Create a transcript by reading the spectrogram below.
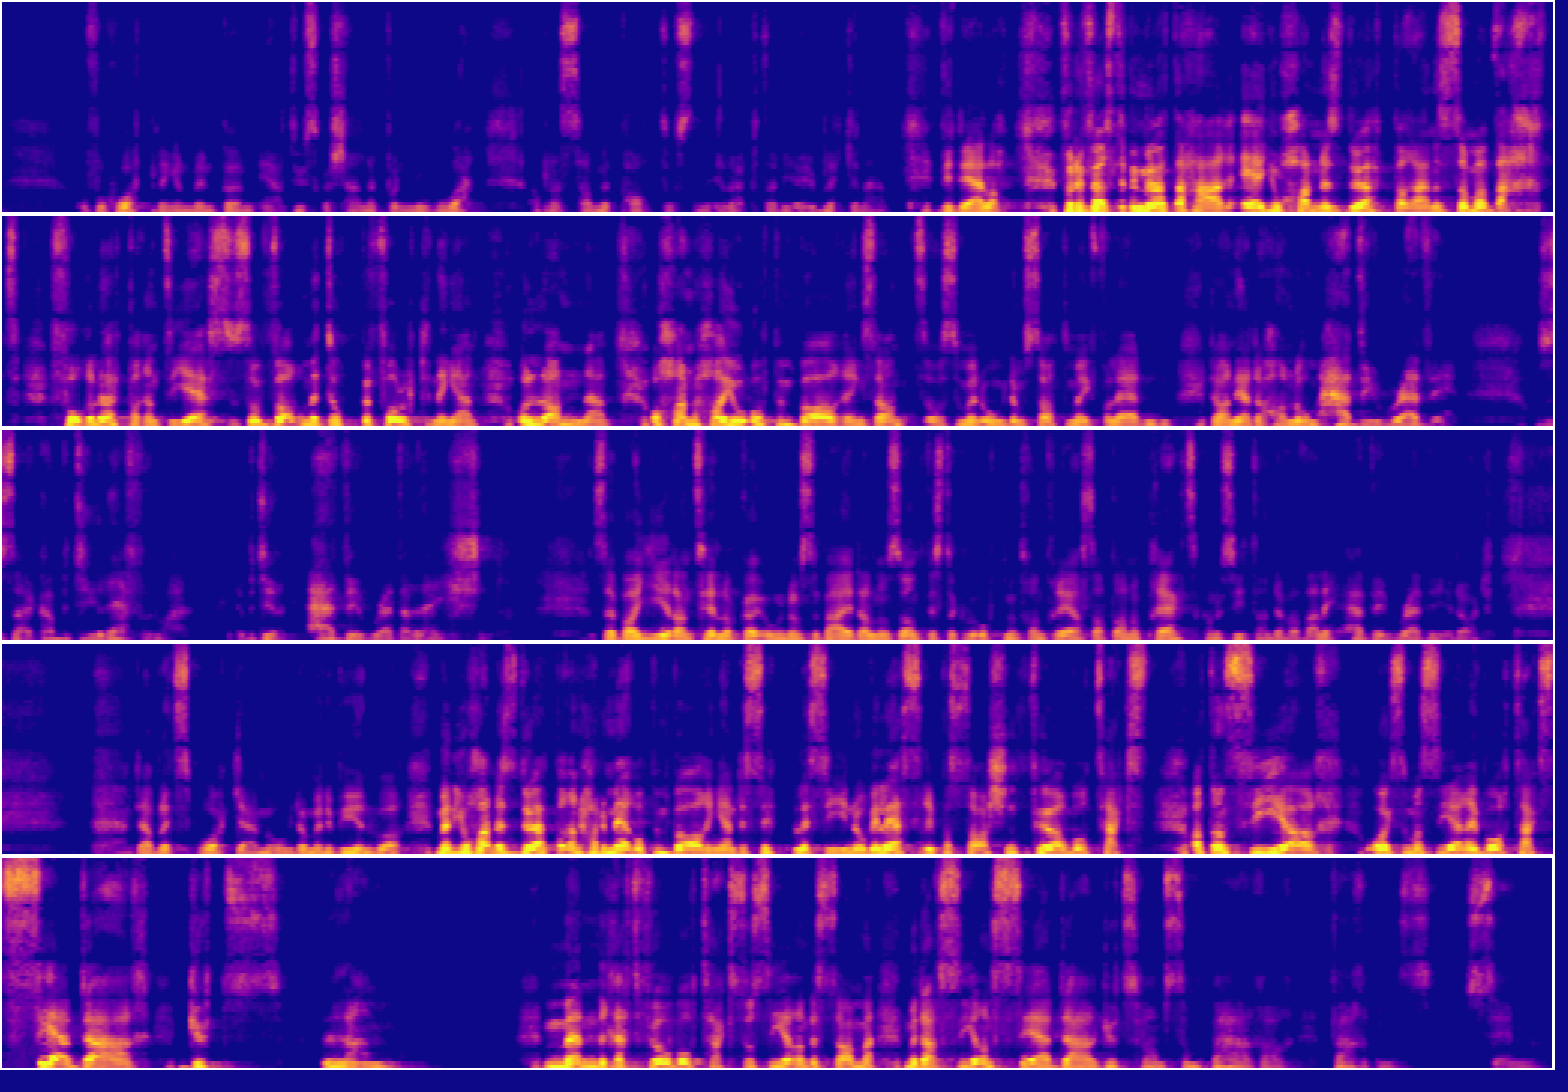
Og Forhåpningen min bønn er at du skal kjenne på noe av den samme patosen i løpet av de øyeblikkene vi deler. For Det første vi møter her, er Johannes døperen, som har vært forløperen til Jesus og varmet opp befolkningen og landet. Og Han har jo åpenbaring, sant? og som en ungdom sa til meg forleden, Daniel, det handler om heavy revy. Og Så sa jeg, hva betyr det for noe? Det betyr heavy revelation. Så jeg bare gir den til dere i ungdomsarbeid. eller noe sånt. Hvis dere vil oppmuntre Andreas at han har prekt, så kan du si til han det var veldig heavy revy i dag. Det har blitt språket med ungdommen i byen vår. Men Johannes døperen hadde mer åpenbaring enn disiplene sine. og Vi leser i passasjen før vår tekst at han sier, og som han sier i vår tekst, se der Guds lam. Men rett før vår tekst så sier han det samme, men der sier han se der Guds lam som bærer verdens synd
